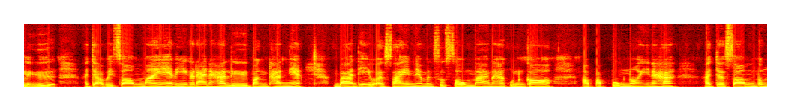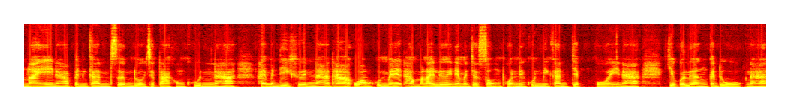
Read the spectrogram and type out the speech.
หรืออาจจะเอาไปซ่อมไหมอะไรอย่างนี้ก็ได้นะคะ หรือบางท่านเนี่ยบ้านที่อยู่อาศัยเนี่ยมันซุดโทรมมากนะคะ คุณก็เอาปรับปรุงหน่อยนะคะ อาจจะซ่อมตรงไหนนะคะเป็นการเสริมดวงชะตาของคุณนะคะให้มันดีขึ้นนะคะถ้าหากว่าคุณไม่ได้ทำอะไรเลยเนี่ยมันจะส่งผลให้คุณมีการเจ็บป่วยนะคะเกี่ยวกับเรื่องกระดูกนะคะ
